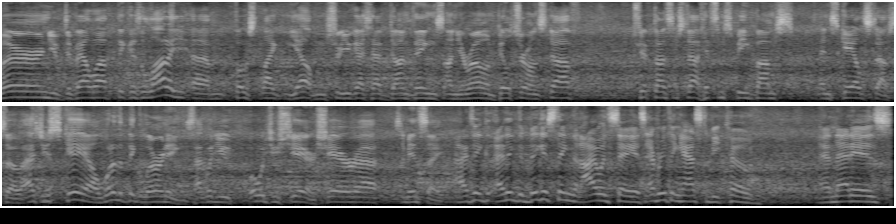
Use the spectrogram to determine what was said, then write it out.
learned, you've developed, because a lot of um, folks like Yelp, I'm sure you guys have done things on your own, built your own stuff, tripped on some stuff, hit some speed bumps, and scaled stuff. So as you scale, what are the big learnings? How would you, what would you share? Share uh, some insight. I think I think the biggest thing that I would say is everything has to be code, and that is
